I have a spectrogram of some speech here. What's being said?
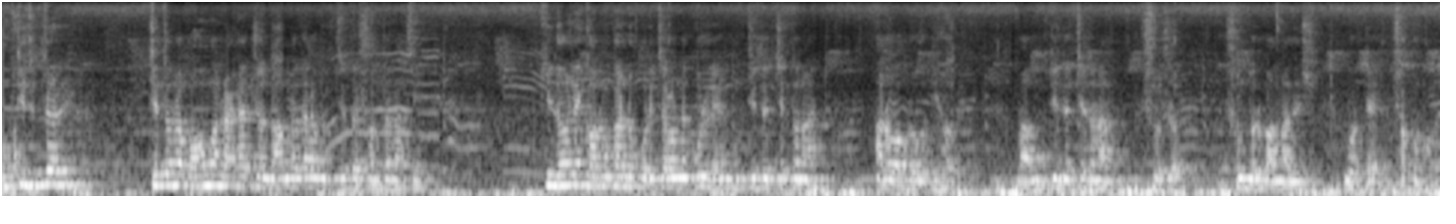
মুক্তিযুদ্ধের চেতনা বহমান রাখার জন্য আমরা যারা মুক্তিযুদ্ধের সন্তান আছি, কী ধরনের কর্মকাণ্ড পরিচালনা করলে মুক্তিযুদ্ধের চেতনা আরও অগ্রগতি হবে বা মুক্তিযুদ্ধের চেতনা সুন্দর বাংলাদেশ গড়তে সক্ষম হবে?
